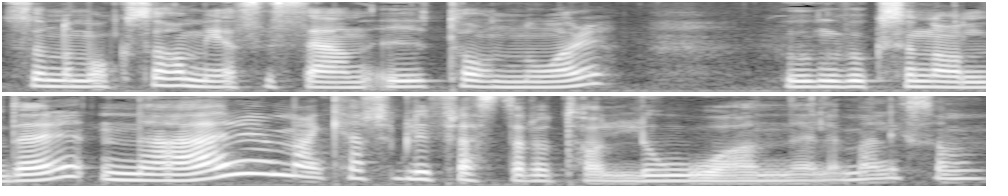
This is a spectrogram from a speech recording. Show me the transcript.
som de också har med sig sen i tonår, ung vuxen ålder, när man kanske blir frestad att ta lån eller man liksom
